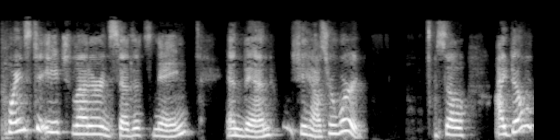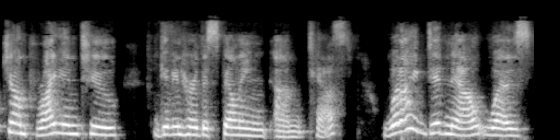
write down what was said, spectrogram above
points to each letter and says its name, and then she has her word. So I don't jump right into giving her the spelling um, test. What I did now was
